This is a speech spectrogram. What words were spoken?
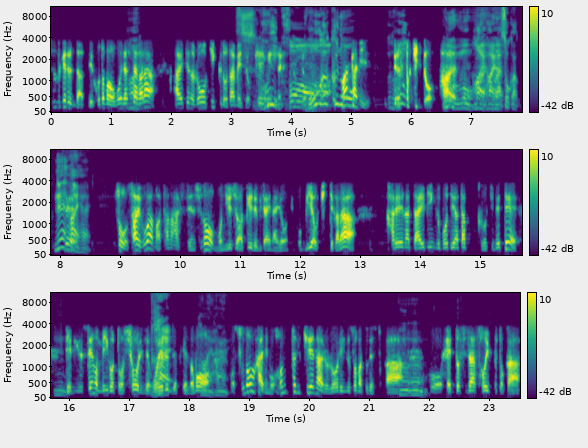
続けるんだっていう言葉を思い出しながら、相手のローキックのダメージを軽減したりす。まさにベストキット、はい。うんうん。はいはいはい、そうか、ね、ではいはい。そう最後はまあ棚橋選手のもう入場アピールみたいなようにこう見栄を切ってから、華麗なダイビングボディアタックを決めて、うん。デビュー戦を見事勝利で終えるんですけれども、はいはいはい。その他にも本当にキレのあるローリングソバットですとか、うんうん。こうヘッドシザースホイップとか、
